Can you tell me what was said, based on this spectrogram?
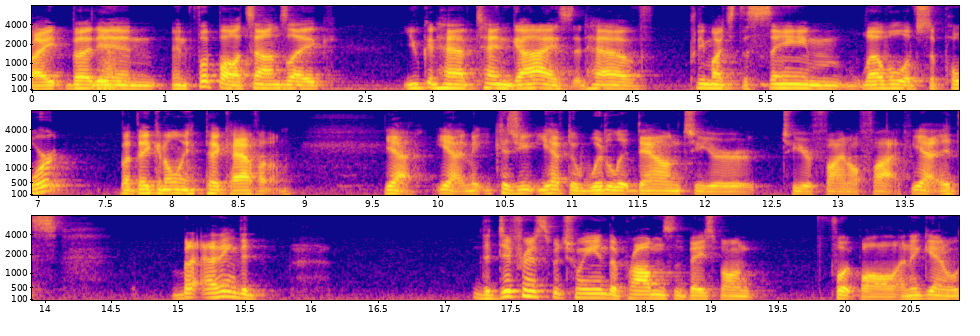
Right, but Yeah. in in football, it sounds like you can have ten guys that have pretty much the same level of support, but they can only pick half of them. Yeah, yeah, I mean, because you, you have to whittle it down to your to your final five. Yeah, it's, but I think that the difference between the problems with baseball and football, and again, we'll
